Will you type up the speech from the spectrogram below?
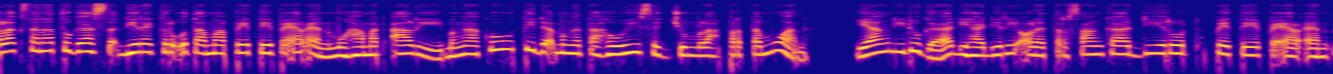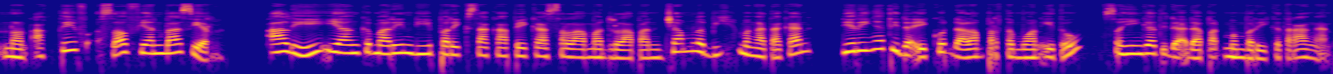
Pelaksana tugas Direktur Utama PT PLN Muhammad Ali mengaku tidak mengetahui sejumlah pertemuan yang diduga dihadiri oleh tersangka di Rut PT PLN nonaktif Sofian Basir. Ali yang kemarin diperiksa KPK selama 8 jam lebih mengatakan dirinya tidak ikut dalam pertemuan itu sehingga tidak dapat memberi keterangan.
